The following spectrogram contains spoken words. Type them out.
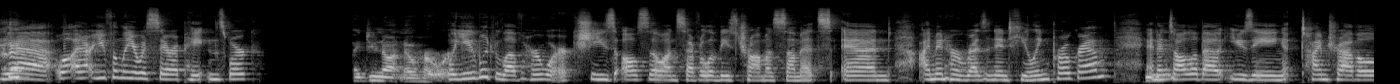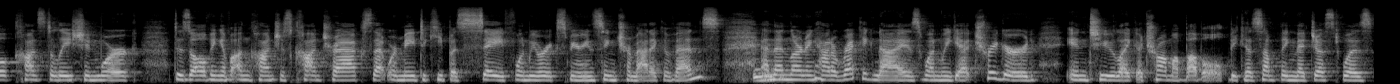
yeah. Well, are you familiar with Sarah Peyton's work? I do not know her work. Well, you would love her work. She's also on several of these trauma summits, and I'm in her resonant healing program. And it's mm-hmm. all about using time travel, constellation work, dissolving of unconscious contracts that were made to keep us safe when we were experiencing traumatic events, and then mm-hmm. learning how to recognize when we get triggered into like a trauma bubble because something that just was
